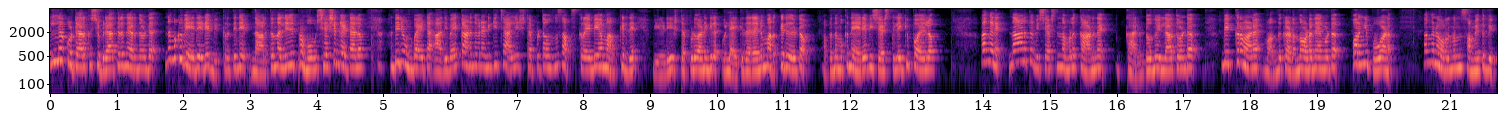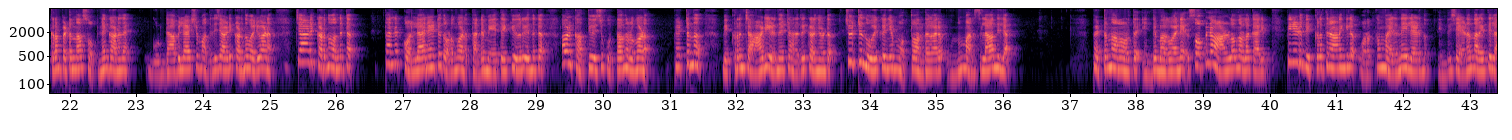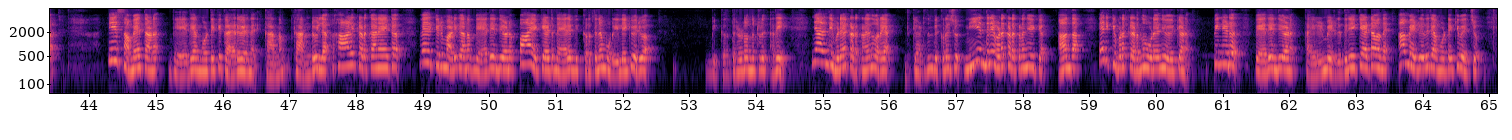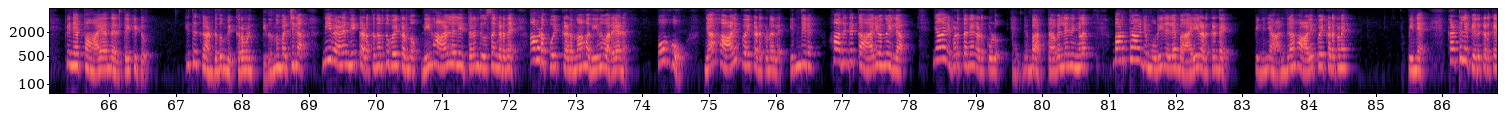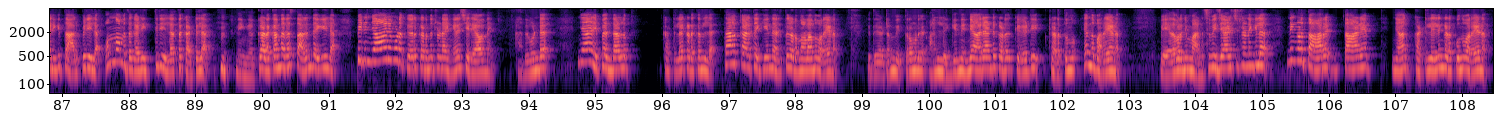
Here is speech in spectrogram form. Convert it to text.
എല്ലാ കൂട്ടുകാർക്കും ശുഭരാത്രി നേർന്നുകൊണ്ട് നമുക്ക് വേദയുടെയും വിക്രത്തിന്റെയും നാളത്തെ നല്ലൊരു പ്രമോ വിശേഷം കേട്ടാലോ? അതിനു മുമ്പായിട്ട് ആദ്യമായി കാണുന്നവരാണെങ്കിൽ ചാനൽ ഇഷ്ടപ്പെട്ട ഒന്ന് സബ്സ്ക്രൈബ് ചെയ്യാൻ മറക്കരുത്. വീഡിയോ ഇഷ്ടപ്പെടുവാണെങ്കിൽ ഒരു ലൈക്ക് തരാനും മറക്കരുത് കേട്ടോ. അപ്പൊ നമുക്ക് നേരെ വിശേഷത്തിലേക്ക് പോയാലോ? അങ്ങനെ നാളത്തെ വിശേഷം നമ്മൾ കാണുന്ന കറണ്ടൊന്നും ഇല്ലാത്തതുകൊണ്ട് വിക്രമാണ് വന്ന് കിടന്ന ഉടനെ അങ്ങോട്ട് ഉറങ്ങി പോവാണ്. അങ്ങനെ ഉറങ്ങുന്ന സമയത്ത് വിക്രം പെട്ടെന്ന് ആ സ്വപ്നം കാണുന്നത്. ഗുണ്ടാഭിലാഷം അതിൽ ചാടി കടന്നു വരുവാണ്. ചാടി കടന്നു വന്നിട്ട് തന്നെ കൊല്ലാനായിട്ട് തുടങ്ങുകയാണ് തന്റെ മേത്തേക്ക് കയറി എന്നിട്ട് അവൻ കത്തി വെച്ച് കുത്താൻ തുടങ്ങുകയാണ് പെട്ടെന്ന് വിക്രം ചാടി എഴുന്നേറ്റ് അലറി കഴിഞ്ഞുകൊണ്ട് ചുറ്റും നോയിക്കഴിഞ്ഞാൽ മൊത്തം അന്ധകാരം ഒന്നും മനസ്സിലാകുന്നില്ല പെട്ടെന്നാണ് ഓർത്ത് എന്റെ ഭഗവാനെ സ്വപ്നമാണല്ലോ എന്നുള്ള കാര്യം. പിന്നീട് വിക്രത്തിനാണെങ്കിൽ ഉറക്കം വരുന്നേയില്ലായിരുന്നു. എന്ത് ചെയ്യണമെന്ന് അറിയത്തില്ല ഈ സമയത്താണ് വേദ അങ്ങോട്ടേക്ക് കയറി വരുന്നത്. കാരണം കറണ്ടും ഇല്ല. ഹാളിൽ കിടക്കാനായിട്ട് വേദയ്ക്കൊരു മടി. കാരണം വേദ എന്ത് ചെയ്യണം? പായൊക്കെ ആയിട്ട് നേരെ വിക്രത്തിന്റെ മുറിയിലേക്ക് വരിക വിക്രത്തിനോട് വന്നിട്ട് അതെ ഞാൻ ഇന്ന് ഇവിടെ കിടക്കണേന്ന് പറയാം. ഇത് കേട്ടതും വിക്രം ചോ നീ എന്തിനാ ഇവിടെ കിടക്കണമെന്ന് ചോദിക്കാം? ആ എന്താ എനിക്ക് ഇവിടെ കിടന്നുകൂടെ എന്ന് ചോദിക്കുകയാണ് പിന്നീട് വേദ എന്ത് ചെയ്യാണ് കയ്യിലൊരു മെഴുകുതിരിയൊക്കെ ആയിട്ടാ വന്നേ. ആ മെഴുകുതിരി അങ്ങോട്ടേക്ക് വെച്ചു. പിന്നെ പായ നിലത്തേക്ക് ഇട്ടു. ഇത് കണ്ടതും വിക്രമൻ ഇതൊന്നും പറ്റില്ല. നീ വേണേ നീ കിടക്കുന്നിടത്ത് പോയി കിടന്നു. നീ ഹാളിലല്ലേ ഇത്രയും ദിവസം കിടന്നേ? അവിടെ പോയി കിടന്നാ മതി എന്ന് പറയാണ്. ഓഹോ ഞാൻ ഹാളിൽ പോയി കിടക്കണല്ലേ? എന്തിന്? അതിന്റെ കാര്യമൊന്നുമില്ല. ഞാൻ ഇവിടെ തന്നെ കിടക്കുള്ളൂ. എന്റെ ഭർത്താവല്ലേ നിങ്ങൾ? ഭർത്താവിന്റെ മുറിയിലല്ലേ ഭാര്യ കിടക്കണ്ടേ? പിന്നെ ഞാനിതിനാ ഹാളിൽ പോയി കിടക്കണേ. പിന്നെ കട്ടില കയറി കിടക്കാൻ എനിക്ക് താല്പര്യമില്ല. ഒന്നാമത്തെ കാര്യം ഇത്തിരി ഇല്ലാത്ത കട്ടില. നിങ്ങൾക്ക് കിടക്കാൻ തന്നെ സ്ഥലം തികയില്ല. പിന്നെ ഞാനും കൂടെ കയറി കിടന്നിട്ടുണ്ടെ. എങ്ങനെ ശരിയാവുന്നേ? അതുകൊണ്ട് ഞാനിപ്പോൾ എന്താളും കട്ടില കിടക്കുന്നില്ല. തൽക്കാലത്തേക്ക് ഈ നിലത്ത് കിടന്നോളാന്ന് പറയണം. ഇത് ഏട്ടൻ വിക്രം അല്ലെങ്കിൽ നിന്നെ ആരാണ്ട് കിട കേട്ടി കിടത്തുന്നു എന്ന് പറയണം. വേദ പറഞ്ഞ് മനസ്സ് വിചാരിച്ചിട്ടുണ്ടെങ്കിൽ നിങ്ങൾ താഴെ താഴെ ഞാൻ കട്ടിലേലും കിടക്കുമെന്ന് പറയണം.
